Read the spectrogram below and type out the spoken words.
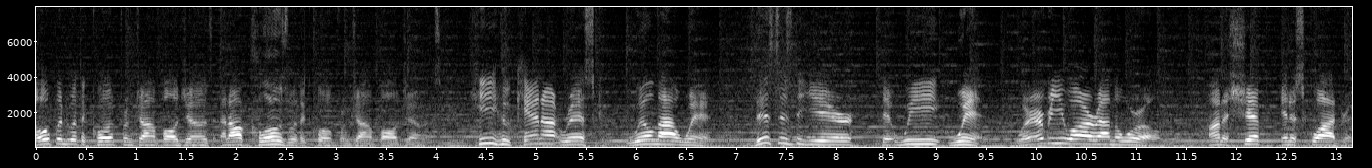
opened with a quote from John Paul Jones, and I'll close with a quote from John Paul Jones. He who cannot risk will not win. This is the year that we win, wherever you are around the world, on a ship, in a squadron.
